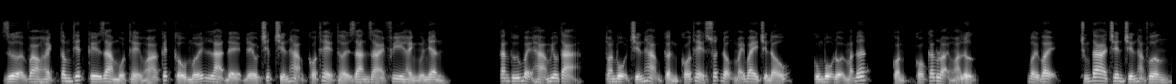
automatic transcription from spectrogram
dựa vào hạch tâm thiết kế ra một thể hóa kết cấu mới là để đều chiếc chiến hạm có thể thời gian dài phi hành nguyên nhân. Căn cứ bệ hạ miêu tả, toàn bộ chiến hạm cần có thể xuất động máy bay chiến đấu, cùng bộ đội mặt đất, còn có các loại hỏa lực. Bởi vậy, chúng ta trên chiến hạm phương,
